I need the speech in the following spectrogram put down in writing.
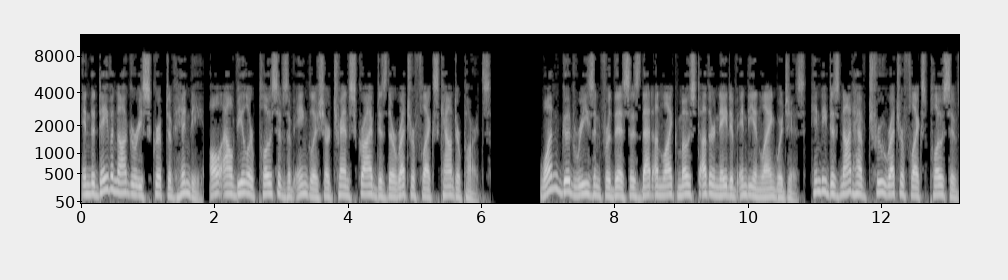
In the Devanagari script of Hindi, all alveolar plosives of English are transcribed as their retroflex counterparts. One good reason for this is that unlike most other native Indian languages, Hindi does not have true retroflex plosives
